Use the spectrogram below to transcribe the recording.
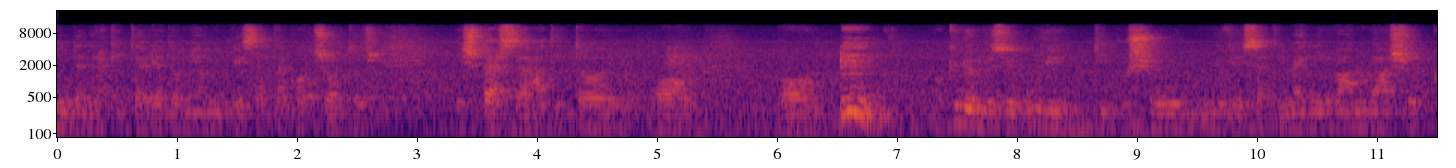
mindenre kiterjed, ami a művészettel kapcsolatos. És persze, hát itt a, a, a különböző új típusú művészeti megnyilvánulások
